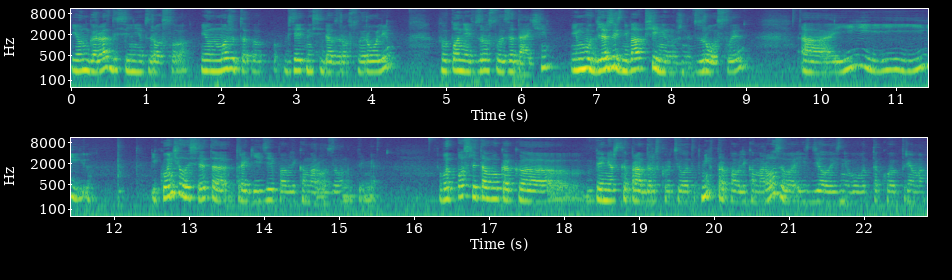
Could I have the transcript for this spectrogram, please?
и он гораздо сильнее взрослого. И он может э, взять на себя взрослые роли, выполнять взрослые задачи. Ему для жизни вообще не нужны взрослые. А, и, и, и, и кончилась это трагедией Павлика Морозова, например. Вот после того, как э, «Пионерская правда» раскрутила этот миф про Павлика Морозова и сделала из него вот такое прямо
